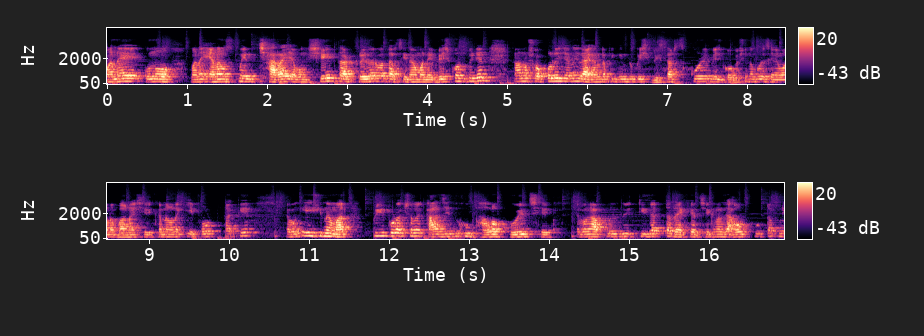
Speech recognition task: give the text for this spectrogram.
মানে কোনো মানে অ্যানাউন্সমেন্ট ছাড়াই এবং সে তার ট্রেলার বা তার সিনেমা নিয়ে বেশ কনফিডেন্ট কারণ সকলেই জানে রায়হান রাফি কিন্তু বেশ রিসার্চ করে, বেশ গবেষণা করে সিনেমাটা বানায়। সেখানে অনেক এফোর্ট থাকে এবং এই সিনেমার প্রি প্রোডাকশনের কাজ যেহেতু খুব ভালো হয়েছে এবং আপনি যদি টিজারটা দেখেন, সেখানে যে আউটপুটটা আপনি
